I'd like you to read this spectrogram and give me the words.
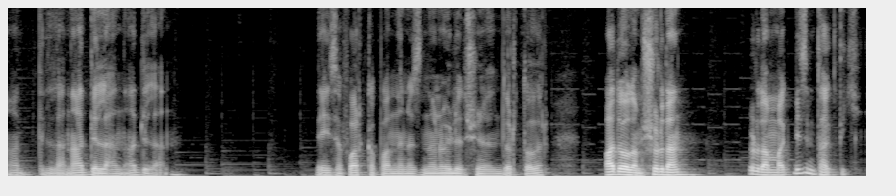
Hadi lan hadi lan hadi lan. Neyse fark kapandı en azından öyle düşünelim 4 dolar. Hadi oğlum şuradan. Şuradan bak bizim taktik.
